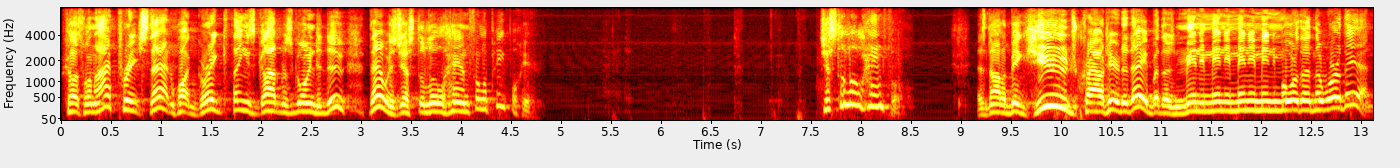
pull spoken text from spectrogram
Because when I preached that and what great things God was going to do, there was just a little handful of people here. Just a little handful. There's not a big, huge crowd here today, but there's many, many, many, many more than there were then.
